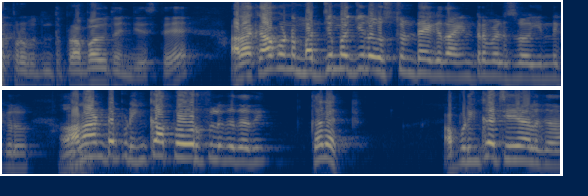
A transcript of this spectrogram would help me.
ప్రభుత్వం ఇంత ప్రభావితం చేస్తే అలా కాకుండా మధ్య మధ్యలో వస్తుంటాయి కదా ఇంటర్వెల్స్లో ఎన్నికలు. అలాంటప్పుడు ఇంకా పవర్ఫుల్ కదా అది? కరెక్ట్ అప్పుడు ఇంకా చేయాలి కదా.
